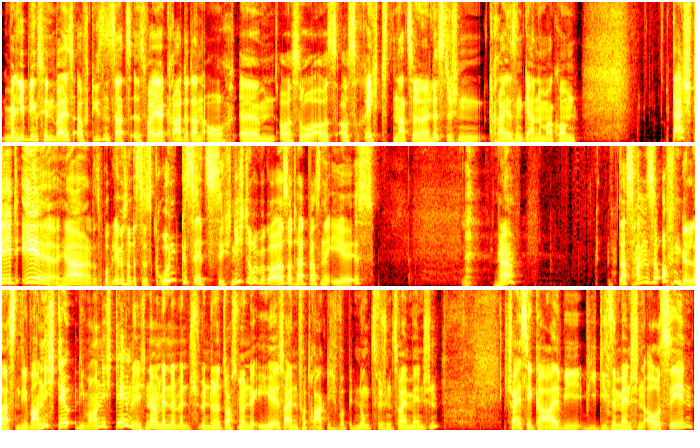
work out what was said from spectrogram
Mein Lieblingshinweis auf diesen Satz ist, weil ja gerade dann auch ähm, aus so aus, aus rechtsnationalistischen Kreisen gerne mal kommt. Da steht Ehe. Ja, das Problem ist nur, dass das Grundgesetz sich nicht darüber geäußert hat, was eine Ehe ist. Ja? Das haben sie offen gelassen. Die waren nicht, die waren nicht dämlich. Ne? Und wenn, du- wenn, wenn du sagst, nur eine Ehe ist eine vertragliche Verbindung zwischen zwei Menschen, scheißegal, wie, wie diese Menschen aussehen,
